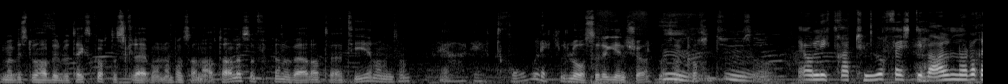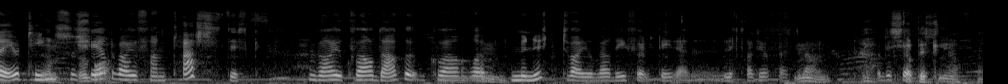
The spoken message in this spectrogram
Men hvis du har bibliotekskort og skrevet under på en sånn avtale, så kan du være der til ti eller noe sånt. Ja, det er utrolig. Du låser deg inn sjøl med sånn kort. Så, Ja, og litteraturfestivalen, og det er jo ting Ja, som er skjer. Det var jo fantastisk. Det var jo hver dag, hver Mm. minutt var jo verdifullt i den litteraturfestivalen. Det skjedde kapittel, ja. ja.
